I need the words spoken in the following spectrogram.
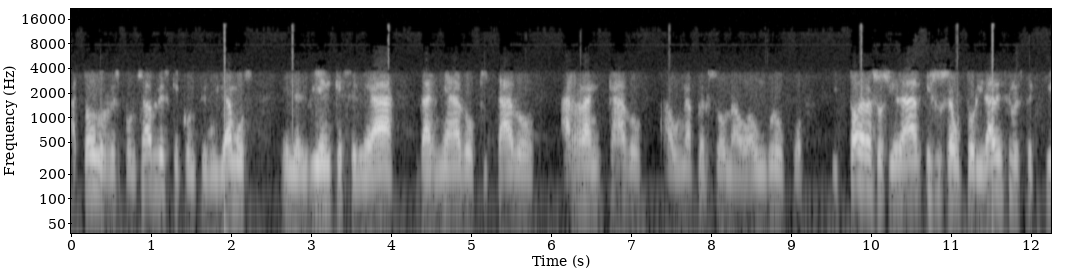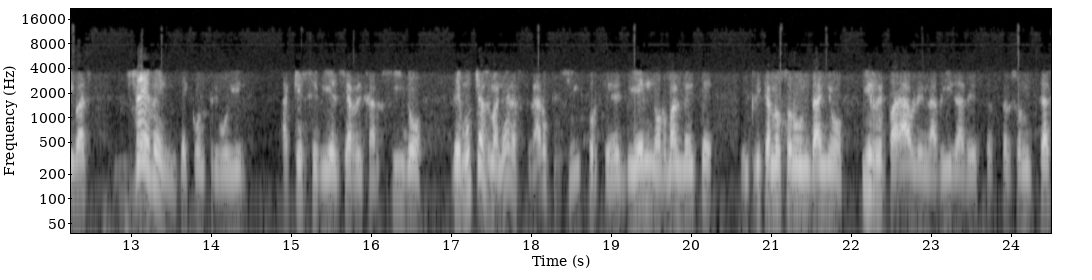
a todos los responsables que contribuyamos en el bien que se le ha dañado, quitado, arrancado a una persona o a un grupo. Y toda la sociedad y sus autoridades respectivas deben de contribuir a que ese bien sea resarcido de muchas maneras, claro que sí, porque el bien normalmente implica no solo un daño irreparable en la vida de estas personitas,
